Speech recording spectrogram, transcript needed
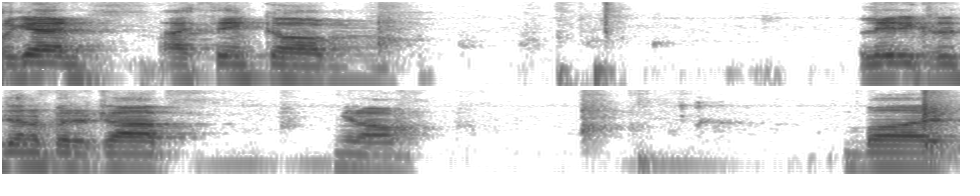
again, I think um, lady could have done a better job, you know. But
